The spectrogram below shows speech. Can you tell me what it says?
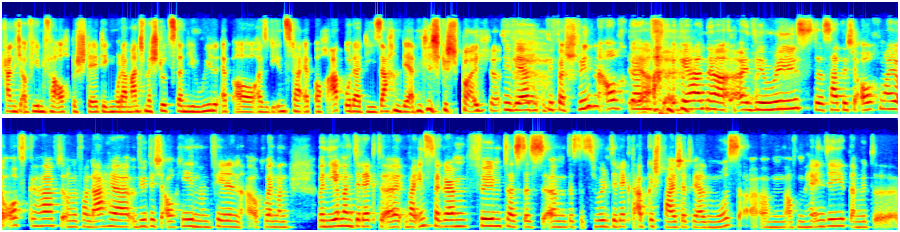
kann ich auf jeden Fall auch bestätigen. Oder manchmal stürzt dann die Real-App auch, also die Insta-App auch ab oder die Sachen werden nicht gespeichert. Die werden, die verschwinden auch ganz ja. gerne, äh, die Reels. Das hatte ich auch mal oft gehabt. Und von daher würde ich auch jedem empfehlen, auch wenn man, wenn jemand direkt äh, bei Instagram filmt, dass das, ähm, dass das Reel direkt abgespeichert werden muss ähm, auf dem Handy, damit äh,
